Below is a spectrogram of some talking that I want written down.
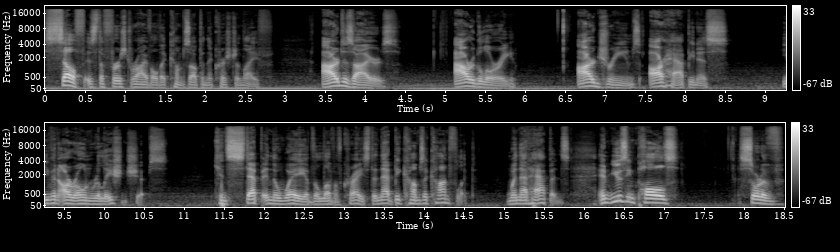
Self is the first rival that comes up in the Christian life. Our desires, our glory, our dreams, our happiness, even our own relationships can step in the way of the love of Christ. And that becomes a conflict when that happens. And using Paul's sort of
